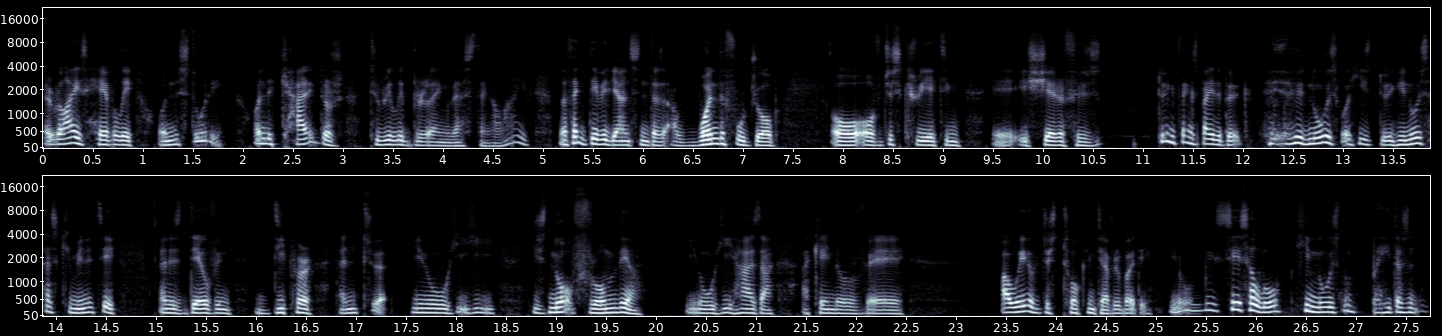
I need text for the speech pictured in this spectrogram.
It relies heavily on the story, on the characters to really bring this thing alive. And I think David Janssen does a wonderful job of, of just creating a, a, sheriff who's doing things by the book, who, who knows what he's doing, who knows his community and is delving deeper into it. You know, he, he he's not from there. You know, he has a, a kind of uh, a way of just talking to everybody. You know, he says hello, he knows them, but he doesn't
